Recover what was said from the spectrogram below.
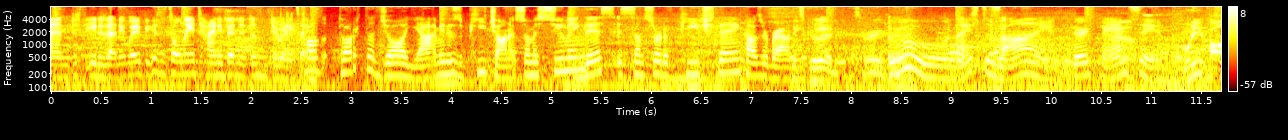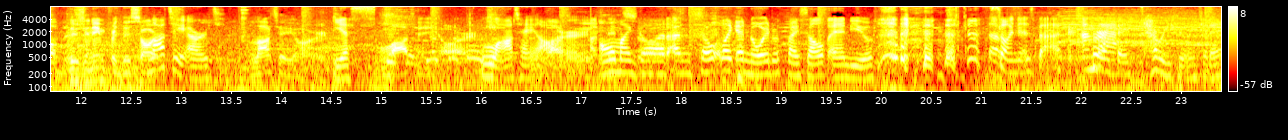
and just eat it anyway because it's only a tiny bit and it doesn't do anything. It's called torta gioia. I mean, there's a peach on it, so I'm assuming this is some sort of peach thing. How's your brownie? It's good. It's very good. Ooh, nice design. Very fancy. What do you call this? There's a name for this art. Latte art. Latte art. Yes. Latte art. latte art. Oh my So- god, I'm so like annoyed with myself and you. Sonia's back. I'm Perfect. back. How are you feeling today?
